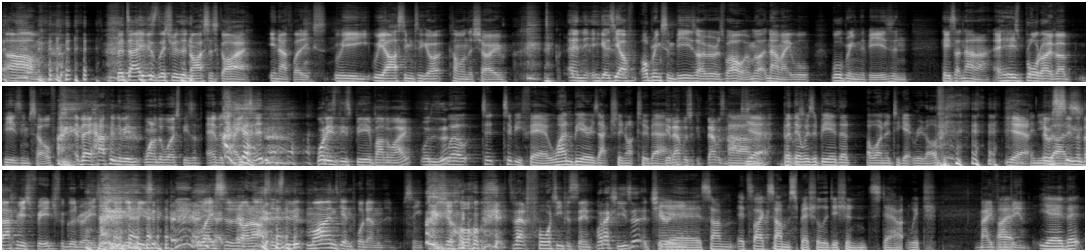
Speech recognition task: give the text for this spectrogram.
um, but Dave is literally the nicest guy in athletics. We we asked him to go come on the show, and he goes, "Yeah, I'll, I'll bring some beers over as well." And we're like, "No, mate, we'll we'll bring the beers." And he's like, "No, no." And he's brought over beers himself. they happen to be one of the worst beers I've ever tasted. what is this beer, by the way? What is it? Well, to, to be fair, one beer is actually not too bad. yeah, that was good. that was nice. Um, Yeah, but it there was- was a beer that I wanted to get rid of. Yeah, and it was guys, in the back of his fridge for good reason, and he's wasted it on us. It's mine's getting poured down the sink for sure. It's about forty percent. What actually is it? A cherry yeah, some it's like some special edition stout, which made from I, bin. yeah, that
